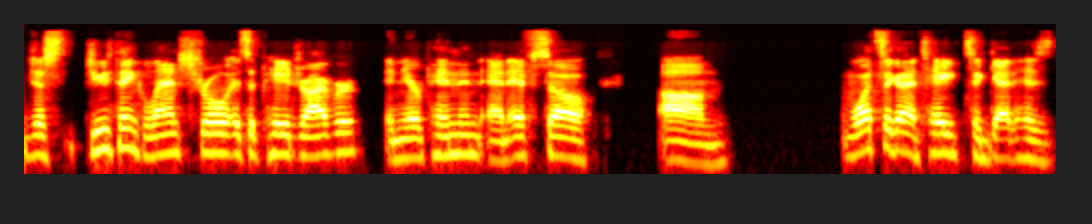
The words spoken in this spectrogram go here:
Just do you think Lance Stroll is a paid driver in your opinion? And if so, um, what's it gonna take to get his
